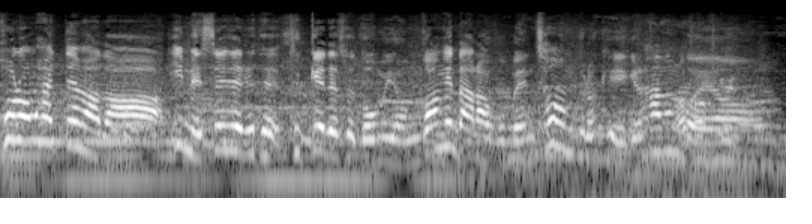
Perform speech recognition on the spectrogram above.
포럼 할 때마다 이 메시지를 대- 듣게 돼서 너무 영광이다라고 맨 처음 그렇게 얘기를 하는 거예요.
